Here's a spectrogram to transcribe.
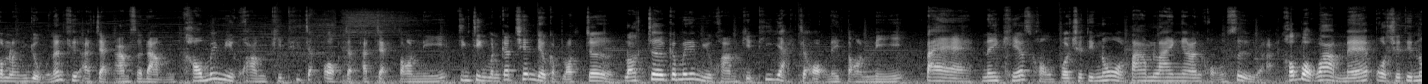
กำลังอยู่นั่นคืออาแจกอัมสเตอร์ดัมเขาไม่มีความคิดที่จะออกจากอาแจกตอนนี้ จริง ๆ มันก็เช่นเดียวกับโรเจอร์โรเจอร์ก็ไม่ได้มีความคิดที่อยากจะออกในตอนนี้ แต่ในเคสของโปเชติโนตามรายงานของสื่อเขาบอกว่าแม้โปเชติโน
